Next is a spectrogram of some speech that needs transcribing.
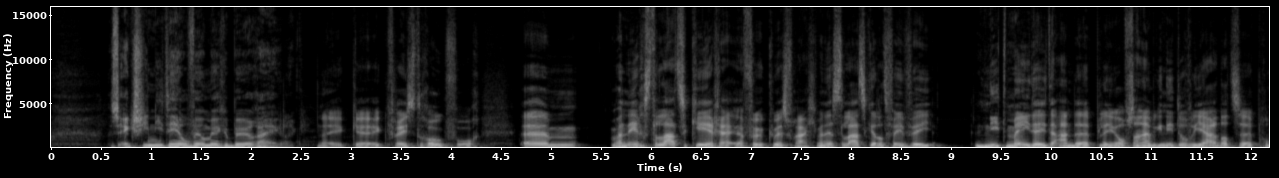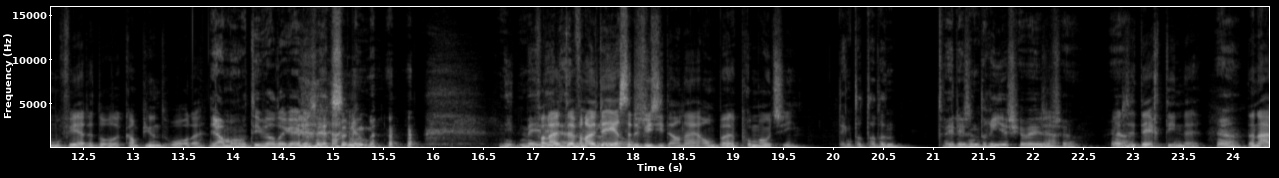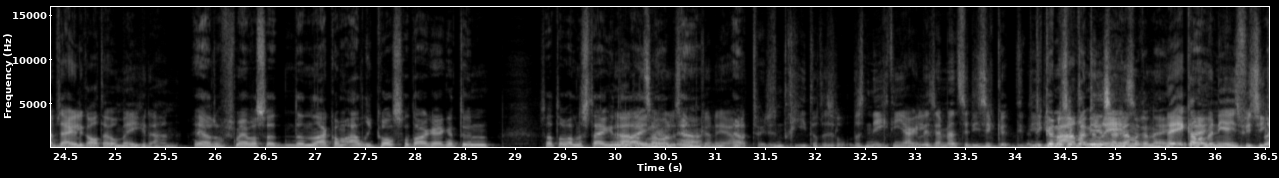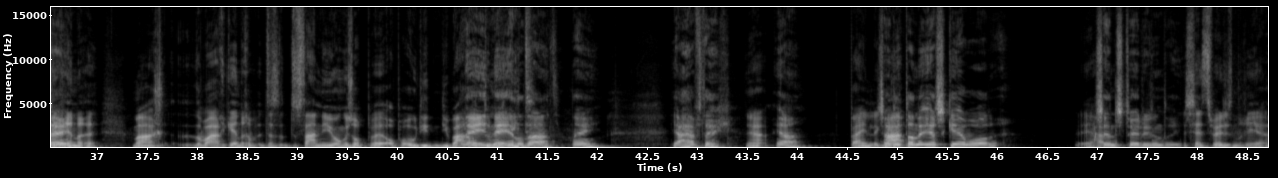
Dus ik zie niet heel veel meer gebeuren eigenlijk. Nee, ik, eh, ik vrees er ook voor. Ehm, wanneer is de laatste keer, hè? even een quizvraagje, wanneer is de laatste keer dat VV niet meedeed aan de play-offs, dan heb ik het niet over jaren dat ze promoveerden door de kampioen te worden. Jammer, want die wilde ik eigenlijk als eerste noemen. Niet mee Vanuit de, vanuit de eerste divisie dan, hè, om eh, promotie. Ik denk dat dat in 2003 is geweest Ja. of zo. Dat is de dertiende. ja. Daarna hebben ze eigenlijk altijd wel meegedaan. ja, volgens mij was dat... Daarna kwam Adrie Koster, ik, en toen zat er wel een stijgende Ja, dat lijn zou wel eens ja. goed kunnen, ja. Ja. Maar 2003, dat is, dat is 19 jaar geleden. zijn mensen die, zich, die, die, Die, kunnen zich daar niet eens herinneren, nee. Nee, ik kan nee. me niet eens fysiek Nee. herinneren. Maar er waren kinderen, er, staan die jongens op, eh, op oh, die, die waren er Nee, toen nee niet. inderdaad. Nee. Ja, heftig. Ja, Ja. pijnlijk. Zou maar, dit dan de eerste keer worden? ja, Sinds 2003? sinds 2003, ja.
